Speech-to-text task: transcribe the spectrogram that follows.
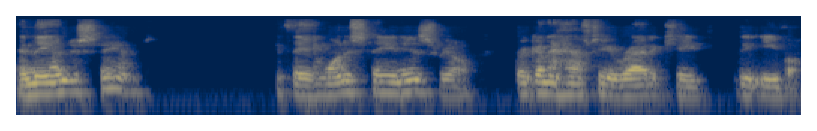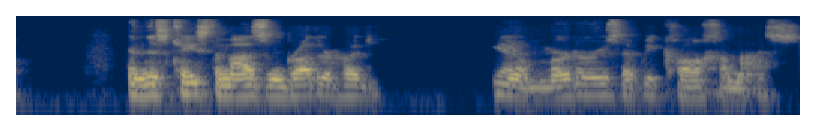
And they understand if they want to stay in Israel, they're going to have to eradicate the evil. In this case, the Muslim Brotherhood, you know, murderers that we call Hamas.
